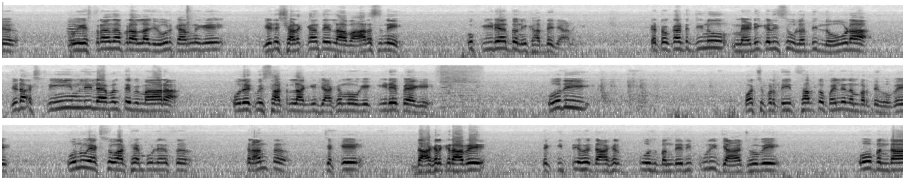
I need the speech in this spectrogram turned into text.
ਕੋਈ ਇਸ ਤਰ੍ਹਾਂ ਦਾ ਉਪਰਾਲਾ ਜ਼ਰੂਰ ਕਰਨਗੇ, ਜਿਹੜੇ ਸੜਕਾਂ ਤੇ ਲਾਵਾਰਸ ਨੇ, ਉਹ ਕੀੜਿਆਂ ਤੋਂ ਨਹੀਂ ਖਾਦੇ ਜਾਣਗੇ। ਘੱਟੋ ਘੱਟ ਜਿਹਨੂੰ ਮੈਡੀਕਲੀ ਸਹੂਲਤ ਦੀ ਲੋੜ ਆ, ਜਿਹੜਾ ਐਕਸਟ੍ਰੀਮਲੀ ਲੈਵਲ ਤੇ ਬਿਮਾਰ ਆ, ਉਹਦੇ ਕੋਈ ਸੱਟ ਲੱਗ ਗਈ, ਜ਼ਖਮ ਹੋ ਗਏ, ਕੀੜੇ ਪੈ ਗਏ, ਉਹਦੀ ਪੁੱਛ ਪ੍ਰਤੀਤ ਸਭ ਤੋਂ ਪਹਿਲੇ ਨੰਬਰ ਤੇ ਹੋਵੇ। ਉਹਨੂੰ 108 ਐਂਬੂਲੈਂਸ ਤੁਰੰਤ ਚੱਕੇ, ਦਾਖਲ ਕਰਾਵੇ ਤੇ ਕੀਤੇ ਹੋਏ ਦਾਖਲ ਉਸ ਬੰਦੇ ਦੀ ਪੂਰੀ ਜਾਂਚ ਹੋਵੇ। ਉਹ ਬੰਦਾ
